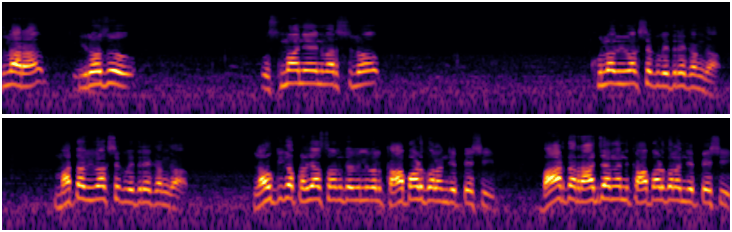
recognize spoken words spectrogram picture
మిత్రులారా ఈరోజు ఉస్మానియా యూనివర్సిటీలో కుల వివక్షకు వ్యతిరేకంగా మత వివక్షకు వ్యతిరేకంగా లౌకిక ప్రజాస్వామిక విలువలు కాపాడుకోవాలని చెప్పేసి భారత రాజ్యాంగాన్ని కాపాడుకోవాలని చెప్పేసి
